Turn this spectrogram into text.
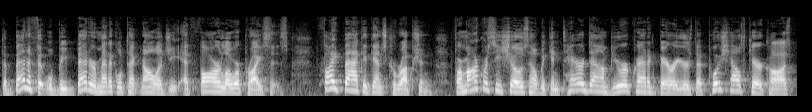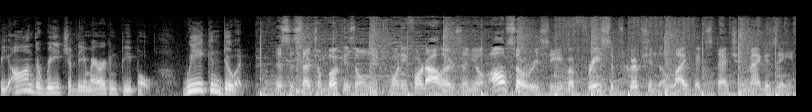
The benefit will be better medical technology at far lower prices. Fight back against corruption. Pharmocracy shows how we can tear down bureaucratic barriers that push healthcare costs beyond the reach of the American people. We can do it. This essential book is only $24, and you'll also receive a free subscription to Life Extension Magazine.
